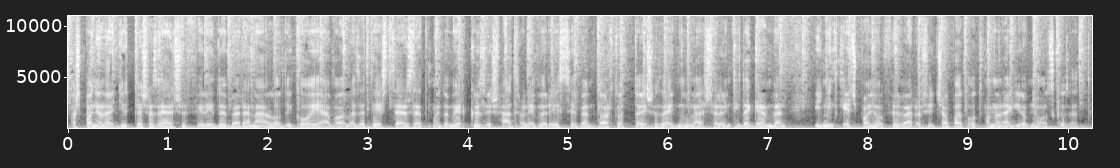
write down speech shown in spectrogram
A spanyol együttes az első fél időben Renan Lodi góljával vezetést szerzett, majd a mérkőzés hátralévő részében tartotta és az 1 0 előnyt idegenben, így mindkét spanyol fővárosi csapat ott van a legjobb nyolc között.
